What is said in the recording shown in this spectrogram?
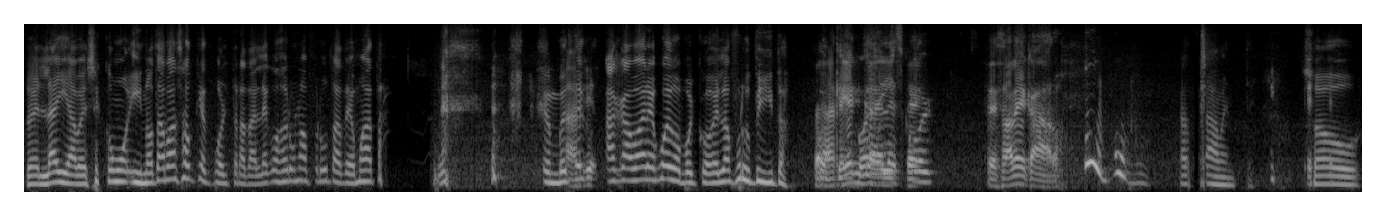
¿verdad? Y a veces como, y no te ha pasado que por tratar de coger una fruta te mata. en vez de Arrie- acabar el juego por coger la frutita. Te Porque no arriesgas coge y el te, score. te sale caro. Exactamente. So,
